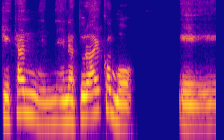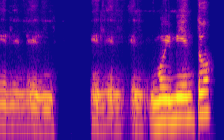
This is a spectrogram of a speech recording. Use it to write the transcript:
que es tan natural como eh, el, el, movimiento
